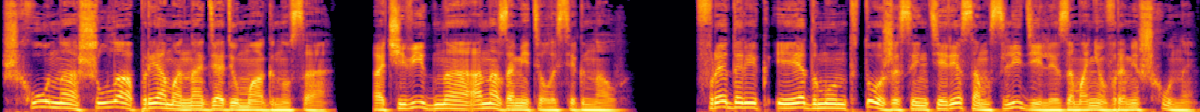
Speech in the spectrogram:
Шхуна шла прямо на дядю Магнуса. Очевидно, она заметила сигнал. Фредерик и Эдмунд тоже с интересом следили за маневрами шхуны.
